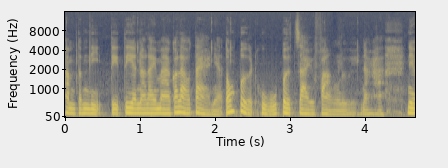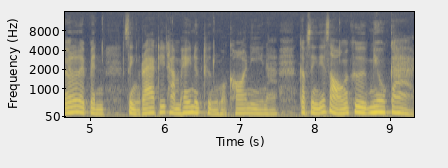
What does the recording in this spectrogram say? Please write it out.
คำตำหนิติเตียนอะไรมาก็แล้วแต่เนี่ย ต้องเปิดหูเปิดใจฟังเลยนะคะ เนี่ยก็เลยเป็นสิ่งแรกที่ทำให้นึกถึงหัวข้อนี้นะ กับสิ่งที่ 2 ก็คือมีโอกาส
